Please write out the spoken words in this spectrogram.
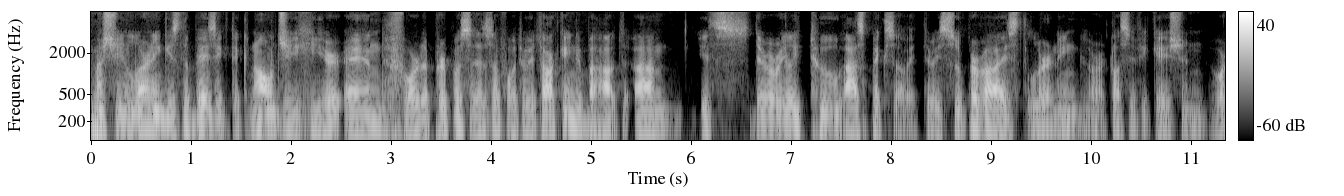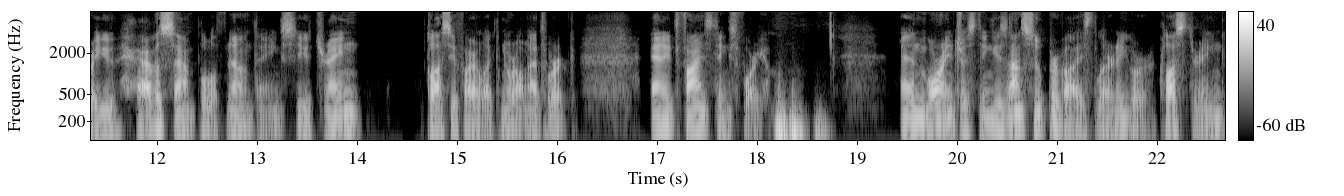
machine learning is the basic technology here, and for the purposes of what we're talking about, um, it's there are really two aspects of it. There is supervised learning or classification, where you have a sample of known things. You train classifier like neural network, and it finds things for you. And more interesting is unsupervised learning or clustering,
